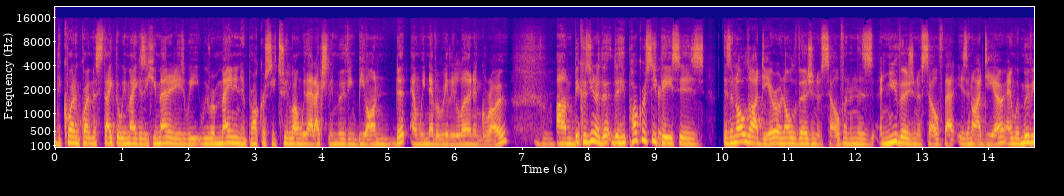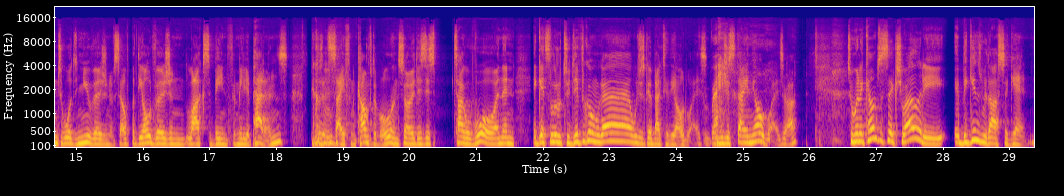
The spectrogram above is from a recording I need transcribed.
the quote unquote mistake that we make as a humanity is we, we remain in hypocrisy too long without actually moving beyond it and we never really learn and grow. Mm-hmm. Um, because, you know, the, the hypocrisy True. piece is there's an old idea or an old version of self, and then there's a new version of self that is an idea, and we're moving towards a new version of self, but the old version likes to be in familiar patterns because mm-hmm. it's safe and comfortable. And so there's this tug of war, and then it gets a little too difficult, and we go, ah, we'll just go back to the old ways. Right. We just stay in the old ways, right? So when it comes to sexuality, it begins with us again.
